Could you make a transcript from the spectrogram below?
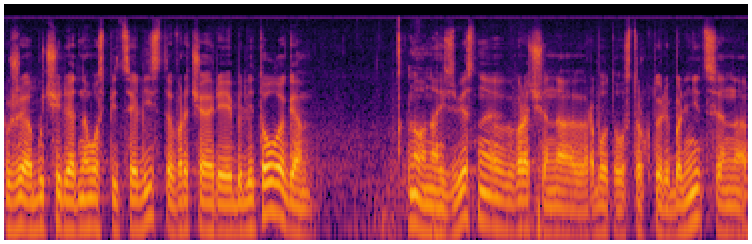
уже обучили одного специалиста, врача-реабилитолога, ну, она известная врач, она работала в структуре больницы, она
